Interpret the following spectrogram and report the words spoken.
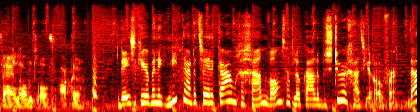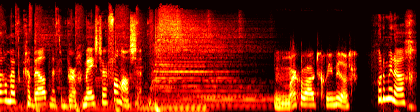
weiland of akker. Deze keer ben ik niet naar de Tweede Kamer gegaan, want het lokale bestuur gaat hierover. Daarom heb ik gebeld met de burgemeester van Assen. Marco Wout, goedemiddag. Goedemiddag. Nou,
